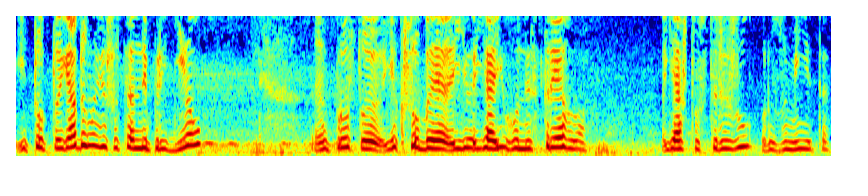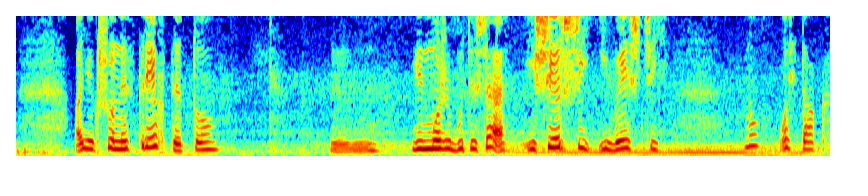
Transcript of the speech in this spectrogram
І тобто я думаю, що це не приділ. Е, Просто якщо би я його не стригла, я ж то стрижу, розумієте? А якщо не стригти, то е, він може бути ще і ширший, і вищий. Ну, ось так.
